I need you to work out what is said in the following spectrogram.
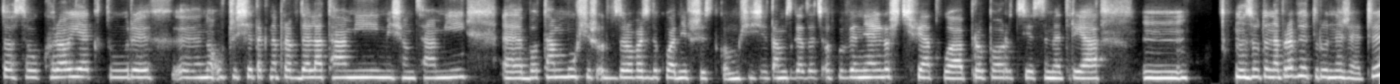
to są kroje, których no, uczy się tak naprawdę latami, miesiącami, e, bo tam musisz odwzorować dokładnie wszystko, musi się tam zgadzać odpowiednia ilość światła, proporcje, symetria, mm, no są to naprawdę trudne rzeczy.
